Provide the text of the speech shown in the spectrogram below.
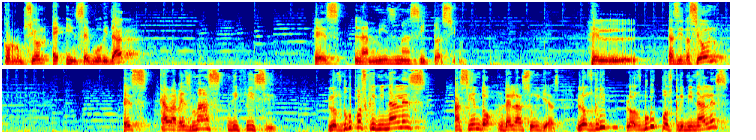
corrupción e inseguridad, es la misma situación. la situación es cada vez más difícil. Los grupos criminales haciendo de las suyas. Los, grupos criminales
